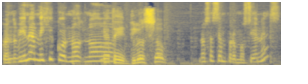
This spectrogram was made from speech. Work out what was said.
Cuando viene a México no no Fíjate, incluso no se hacen promociones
